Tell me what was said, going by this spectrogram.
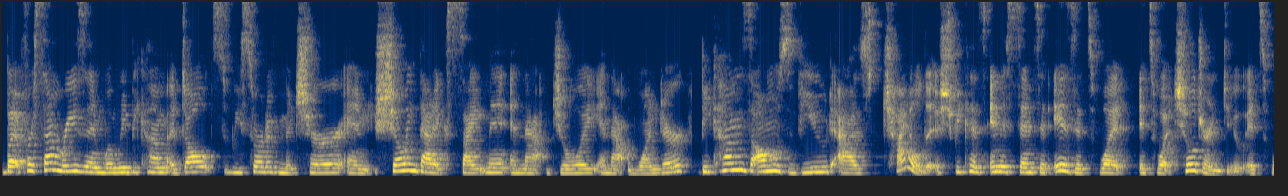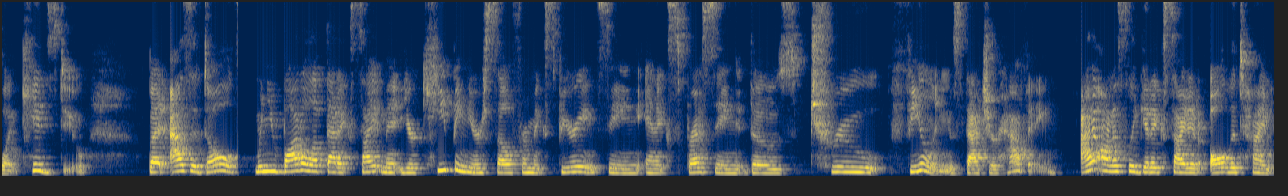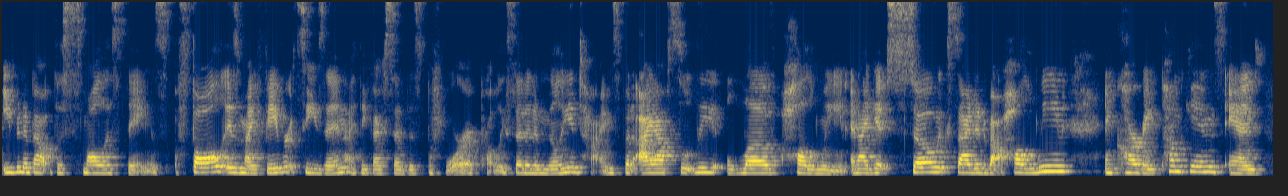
But for some reason, when we become adults, we sort of mature, and showing that excitement and that joy and that wonder becomes almost viewed as childish because, in a sense, it is. It's what it's what children do. It's what kids do. But as adults, when you bottle up that excitement, you're keeping yourself from experiencing and expressing those true feelings that you're having. I honestly get excited all the time, even about the smallest things. Fall is my favorite season. I think I've said this before, I've probably said it a million times, but I absolutely love Halloween. And I get so excited about Halloween and carving pumpkins and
